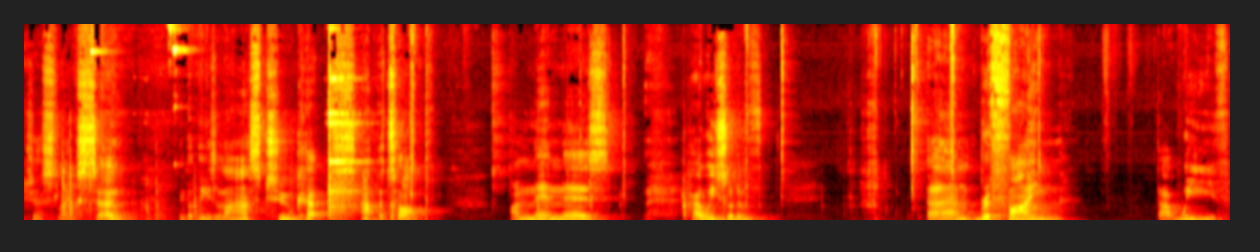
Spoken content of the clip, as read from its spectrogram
Just like so. We've got these last two cuts at the top, and then there's how we sort of um, refine that weave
